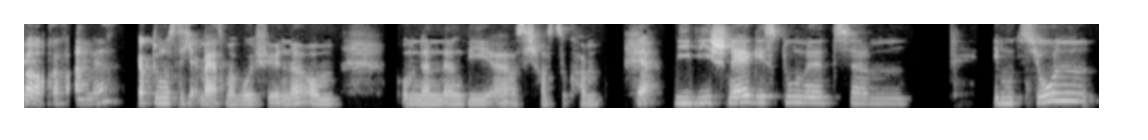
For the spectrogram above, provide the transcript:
auch drauf an, ne? Ich glaube, du musst dich aber erstmal wohlfühlen, ne? um, um dann irgendwie äh, aus sich rauszukommen. Ja. Wie, wie schnell gehst du mit ähm, Emotionen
